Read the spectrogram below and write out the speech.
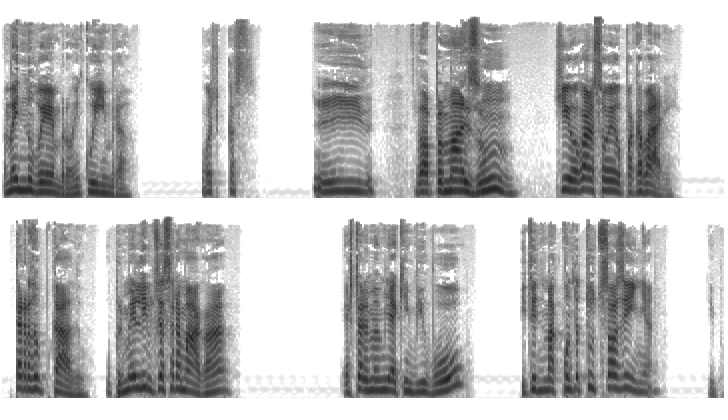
A meio de novembro, em Coimbra. Hoje que se- E dá para mais um? Chico, agora sou eu, para acabar. Terra do Pecado. O primeiro livro de José Saramago, ah? É a história de uma mulher que enviou e tem de tomar conta de tudo sozinha. Tipo,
